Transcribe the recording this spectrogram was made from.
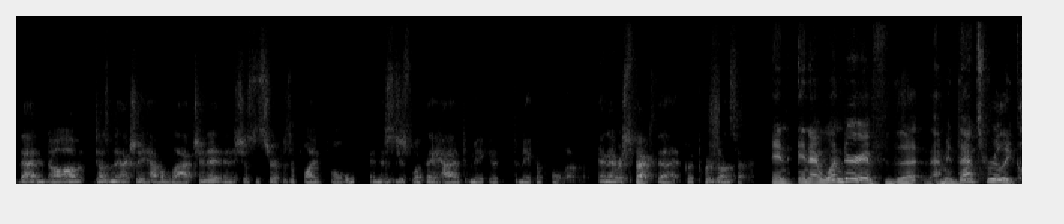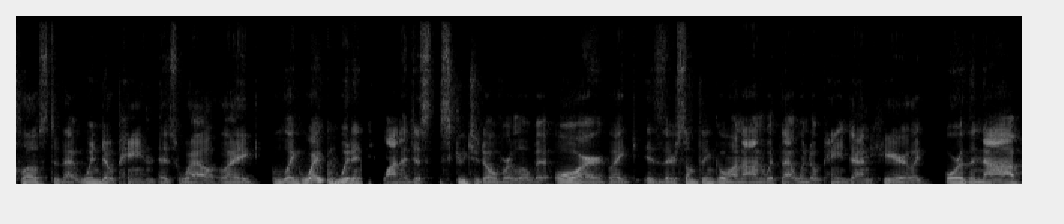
that knob doesn't actually have a latch in it and it's just a surface applied pull. And this is just what they had to make it to make a pull out of. And I respect that, but put it on center. And and I wonder if the I mean that's really close to that window pane as well. Like like why mm-hmm. wouldn't you want to just scooch it over a little bit? Or like is there something going on with that window pane down here? Like or the knob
